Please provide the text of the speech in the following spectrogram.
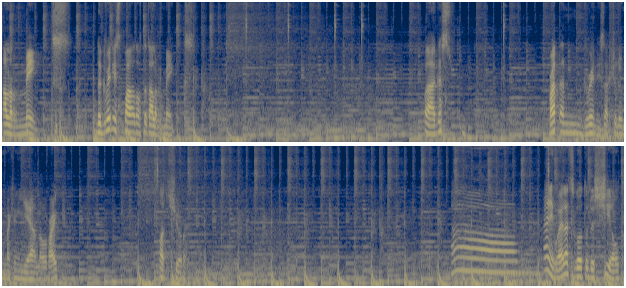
color mix. The green is part of the color mix. Well, I guess red and green is actually making yellow, right? Not sure. Um. Anyway, let's go to the shield.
